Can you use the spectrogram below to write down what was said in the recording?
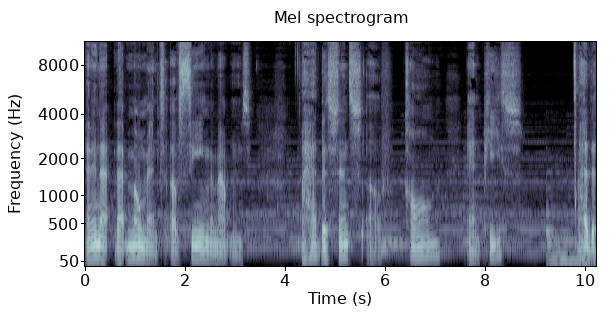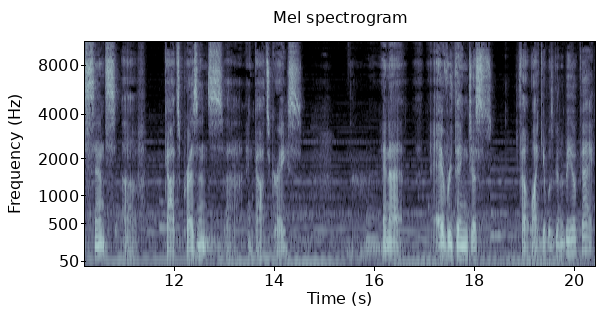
And in that, that moment of seeing the mountains, I had this sense of calm and peace. I had this sense of God's presence uh, and God's grace. And I, everything just felt like it was going to be okay.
